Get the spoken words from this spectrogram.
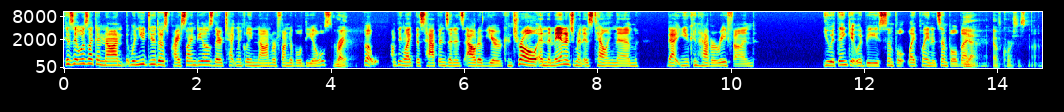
Cause it was like a non, when you do those Priceline deals, they're technically non refundable deals. Right. But something like this happens and it's out of your control, and the management is telling them that you can have a refund, you would think it would be simple, like plain and simple. But yeah. Of course it's not.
